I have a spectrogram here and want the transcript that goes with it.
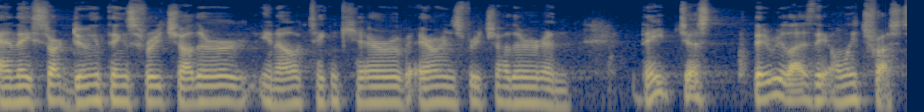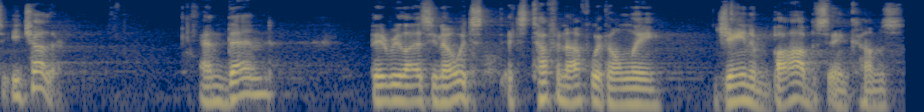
and they start doing things for each other. You know, taking care of errands for each other, and they just they realize they only trust each other. And then they realize, you know, it's it's tough enough with only Jane and Bob's incomes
